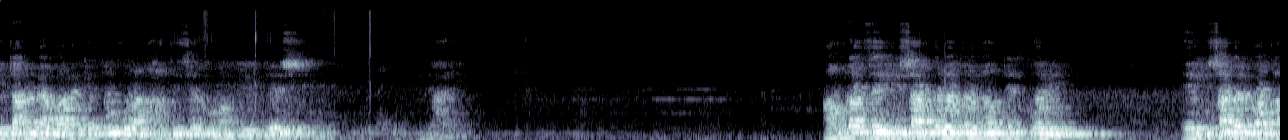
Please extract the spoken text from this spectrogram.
এটার ব্যাপারে কিন্তু কোরআন, হাদিসের কোন নির্দেশ নাই। আমরা যে হিসাবগুলো দৈনন্দিন করি, এই হিসাবের কথা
